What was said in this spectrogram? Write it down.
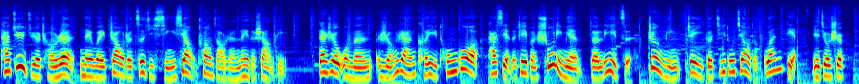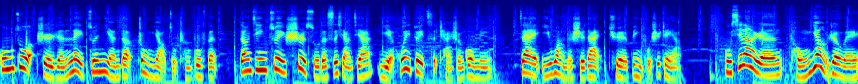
他拒绝承认那位照着自己形象创造人类的上帝。但是我们仍然可以通过他写的这本书里面的例子，证明这一个基督教的观点，也就是工作是人类尊严的重要组成部分。当今最世俗的思想家也会对此产生共鸣，在以往的时代却并不是这样。古希腊人同样认为，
